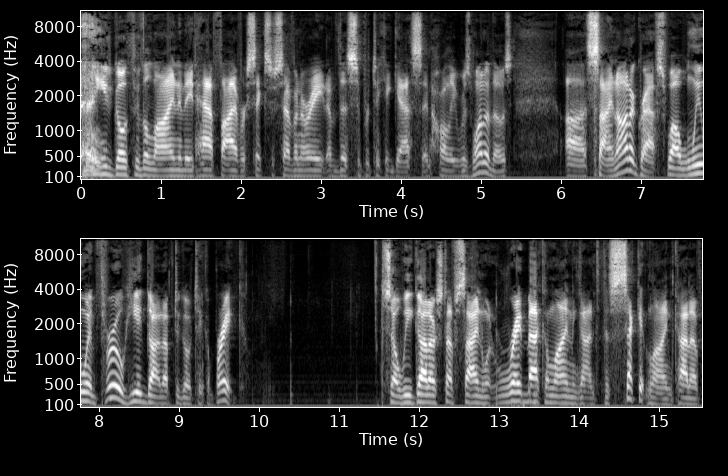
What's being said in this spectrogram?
you'd go through the line and they'd have five or six or seven or eight of the super ticket guests, and Harley was one of those uh, sign autographs. Well, when we went through, he had gotten up to go take a break. So we got our stuff signed, went right back in line, and got into the second line, kind of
